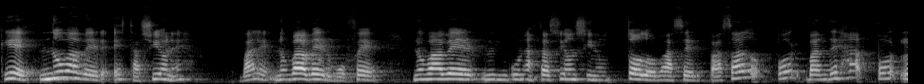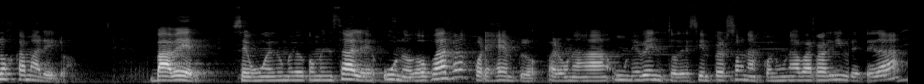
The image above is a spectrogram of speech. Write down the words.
Que no va a haber estaciones, ¿vale? No va a haber buffet, no va a haber ninguna estación, sino todo va a ser pasado por bandeja por los camareros. Va a haber, según el número de comensales, uno o dos barras. Por ejemplo, para un evento de 100 personas con una barra libre te da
